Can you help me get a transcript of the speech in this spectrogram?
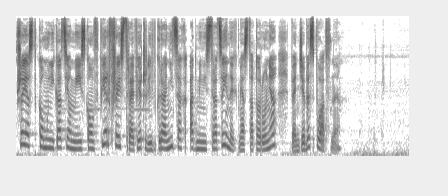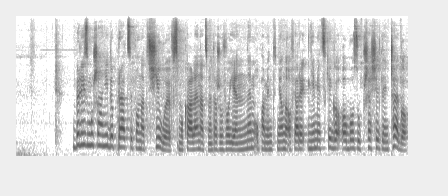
przejazd komunikacją miejską w pierwszej strefie, czyli w granicach administracyjnych miasta Torunia, będzie bezpłatny. Byli zmuszani do pracy ponad siły. W Smukale na cmentarzu wojennym upamiętniono ofiary niemieckiego obozu przesiedleńczego.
